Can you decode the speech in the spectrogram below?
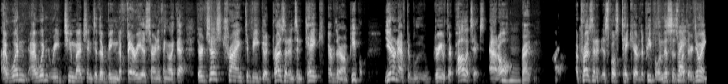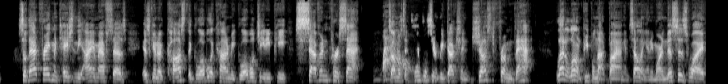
I wouldn't I wouldn't read too much into their being nefarious or anything like that. They're just trying to be good presidents and take care of their own people. You don't have to bl- agree with their politics at all. Mhm. Right. A president is supposed to take care of their people, and this is Right. what they're doing. So that fragmentation, the IMF says, is going to cost the global economy, global GDP, seven percent. Wow. It's almost a 10% reduction just from that, let alone people not buying and selling anymore. And this is why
